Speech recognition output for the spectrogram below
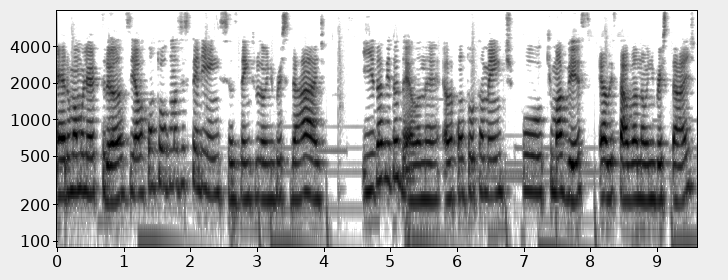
era uma mulher trans e ela contou algumas experiências dentro da universidade e da vida dela, né? Ela contou também, tipo, que uma vez ela estava na universidade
